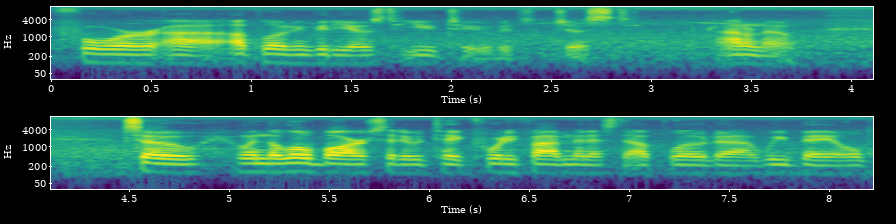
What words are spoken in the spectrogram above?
for uh, uploading videos to YouTube. It's just I don't know. So when the little bar said it would take 45 minutes to upload, uh, we bailed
